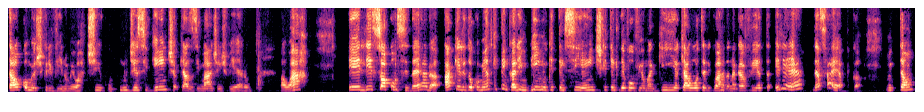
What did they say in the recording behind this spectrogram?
tal como eu escrevi no meu artigo, no dia seguinte que as imagens vieram ao ar, ele só considera aquele documento que tem carimbinho, que tem ciente, que tem que devolver uma guia, que a outra ele guarda na gaveta. Ele é dessa época. Então,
